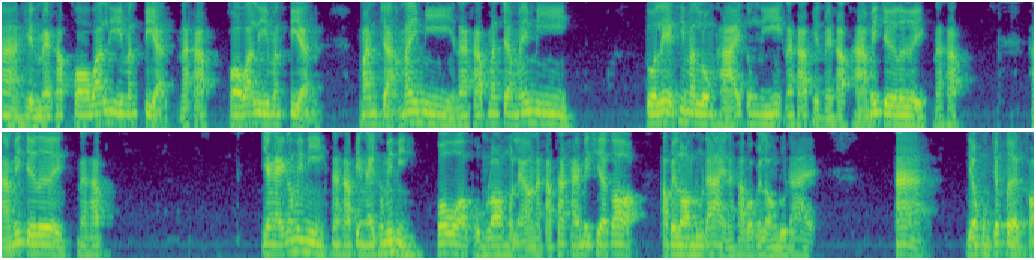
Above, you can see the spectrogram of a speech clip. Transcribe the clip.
อ่าเห็นไหมครับพอวลีมันเปลี่ยนนะครับ พอวลีมันเปลี่ยน มันจะไม่มีนะครับ มันจะไม่มีตัวเลขที่มันลงท้ายตรงนี้นะครับ เห็นไหมครับ หาไม่เจอเลยนะครับ หาไม่เจอเลยนะครับ ยังไงก็ไม่มีนะครับ ยังไงก็ไม่มีเพราะว่าผมลองหมดแล้วนะครับ ถ้าใครไม่เชื่อก็เอาไปลองดูได้นะครับ เอาไปลองดูได้ อ่า เดี๋ยวผมจะเปิดขอ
